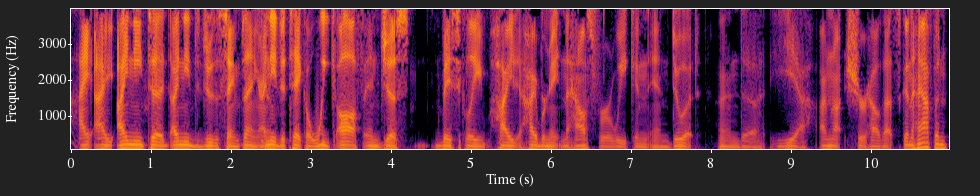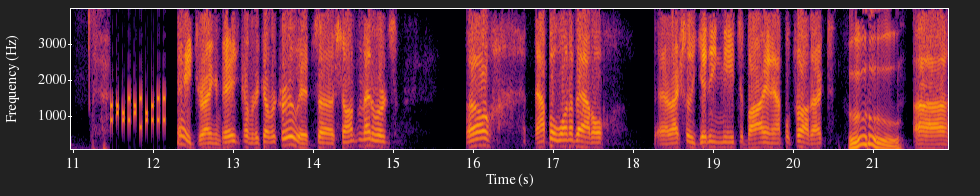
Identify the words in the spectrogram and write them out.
I, I I need to I need to do the same thing. I need to take a week off and just basically hide, hibernate in the house for a week and, and do it. And uh, yeah, I'm not sure how that's going to happen. Hey, Dragon Page, cover to cover crew. It's uh, Sean from Edwards. Well, Apple won a battle. They're actually getting me to buy an Apple product. Ooh, Uh,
